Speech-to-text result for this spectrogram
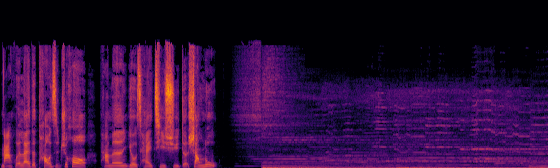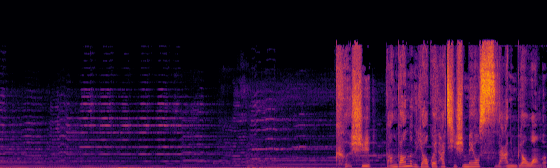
拿回来的桃子之后，他们又才继续的上路。可是。刚刚那个妖怪他其实没有死啊！你们不要忘了，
